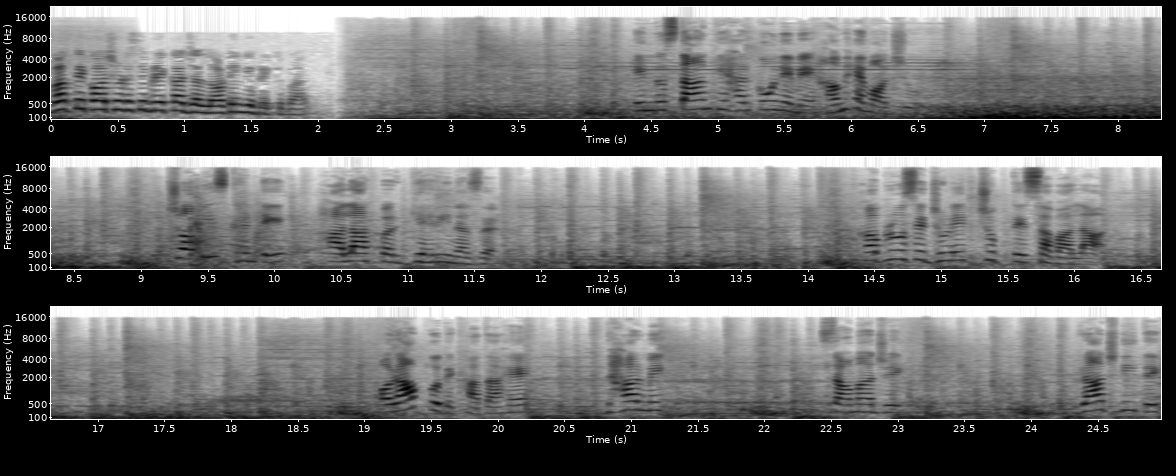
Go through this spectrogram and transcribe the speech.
वक्त एक और छोटे से ब्रेक का। जल्द लौटेंगे ब्रेक के बाद। हिंदुस्तान के हर कोने में हम हैं मौजूद। 24 घंटे हालात पर गहरी नज़र। खबरों से जुड़े चुपते सवाल और आपको दिखाता है धार्मिक, सामाजिक, राजनीतिक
